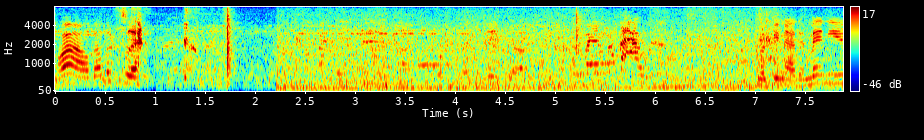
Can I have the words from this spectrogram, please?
Wow, that looks like looking at a menu.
